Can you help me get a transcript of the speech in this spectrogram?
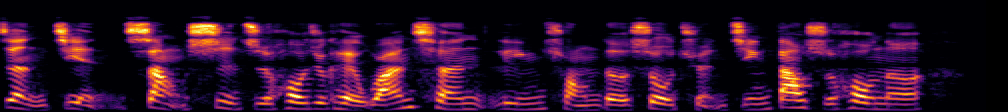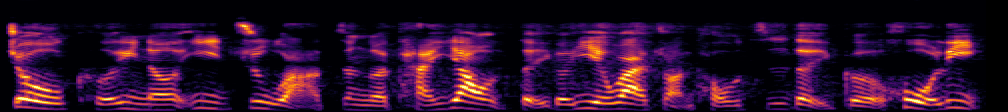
证件上市之后就可以完成临床的授权金，到时候呢就可以呢挹注啊整个台药的一个业外转投资的一个获利。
